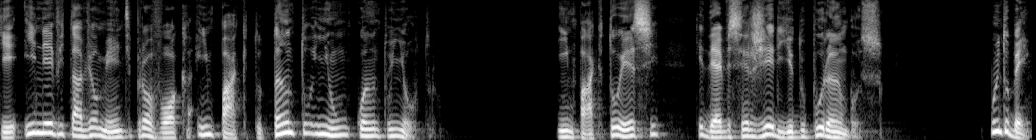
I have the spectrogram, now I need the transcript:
que inevitavelmente provoca impacto tanto em um quanto em outro. Impacto esse que deve ser gerido por ambos. Muito bem,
